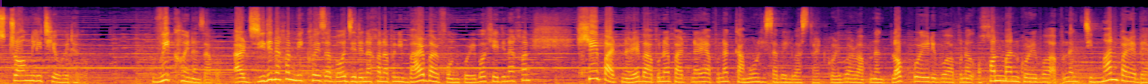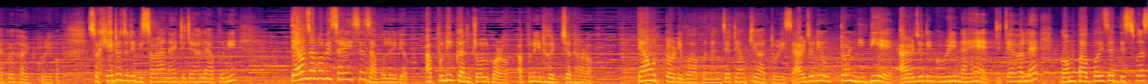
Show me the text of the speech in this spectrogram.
ষ্ট্ৰংলি থিয় হৈ থাকক। উইক হৈ নাযাব। আৰু যিদিনাখন উইক হৈ যাব যিদিনাখন আপুনি বাৰ বাৰ ফোন কৰিব সেইদিনাখন সেই পাৰ্টনাৰে বা আপোনাৰ পাৰ্টনাৰে আপোনাক কামোৰ হিচাপে লোৱা ষ্টাৰ্ট কৰিব আৰু আপোনাক ব্লক কৰি দিব আপোনাক অসন্মান কৰিব আপোনাক যিমান পাৰে বেয়াকৈ হাৰ্ট কৰিব। চ' সেইটো যদি বিচৰা নাই তেতিয়াহ'লে আপুনি তেওঁ যাব বিচাৰিছে যাবলৈ দিয়ক। আপুনি কণ্ট্ৰল কৰক। আপুনি ধৈৰ্য ধৰক। তেওঁ উত্তৰ দিব আপোনাক যে তেওঁ কিয় আঁতৰিছে। আৰু যদি উত্তৰ নিদিয়ে আৰু যদি ঘূৰি নাহে তেতিয়াহ'লে গম পাবই যে this was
